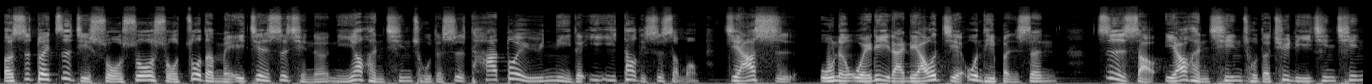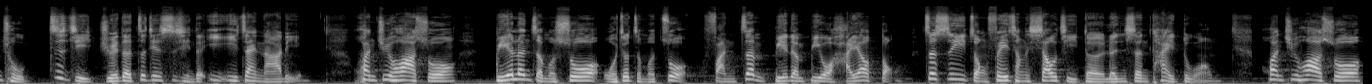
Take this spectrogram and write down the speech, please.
而是对自己所说所做的每一件事情呢，你要很清楚的是，它对于你的意义到底是什么。假使无能为力来了解问题本身，至少也要很清楚的去厘清清楚自己觉得这件事情的意义在哪里。换句话说，别人怎么说我就怎么做，反正别人比我还要懂。这是一种非常消极的人生态度哦。换句话说，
